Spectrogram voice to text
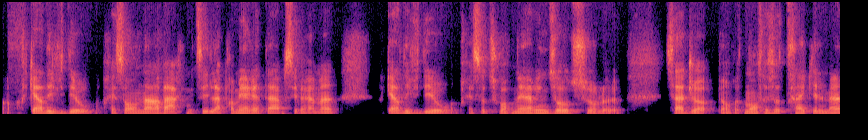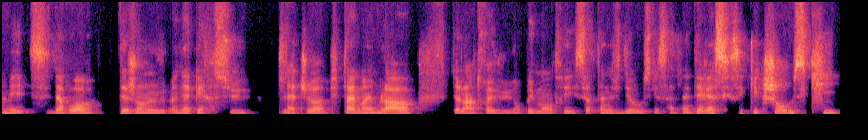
on regarde des vidéos, après ça, on embarque. Mais la première étape, c'est vraiment regarde des vidéos. Après ça, tu vas venir avec nous autres sur le, sa job. Puis on va te montrer ça tranquillement, mais c'est d'avoir déjà un aperçu de la job. Puis peut-être même lors de l'entrevue, on peut montrer certaines vidéos, est-ce que ça t'intéresse, c'est quelque chose qui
